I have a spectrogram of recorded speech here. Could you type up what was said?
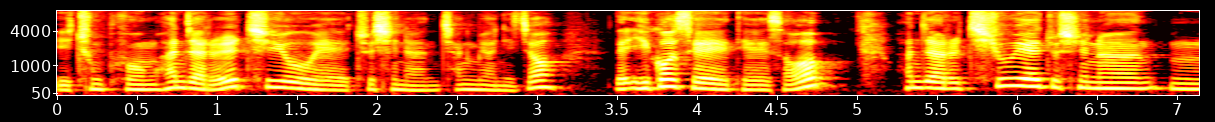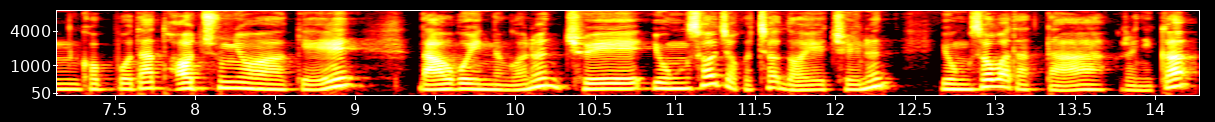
이 중풍 환자를 치유해 주시는 장면이죠. 네, 이것에 대해서 환자를 치유해 주시는 음, 것보다 더 중요하게 나오고 있는 것은 죄 용서죠. 그렇죠? 너의 죄는 용서받았다. 그러니까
